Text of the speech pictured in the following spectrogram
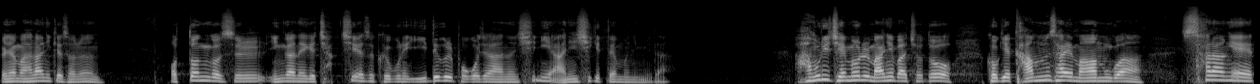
왜냐하면 하나님께서는 어떤 것을 인간에게 착취해서 그분의 이득을 보고자 하는 신이 아니시기 때문입니다. 아무리 재물을 많이 바쳐도 거기에 감사의 마음과 사랑의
